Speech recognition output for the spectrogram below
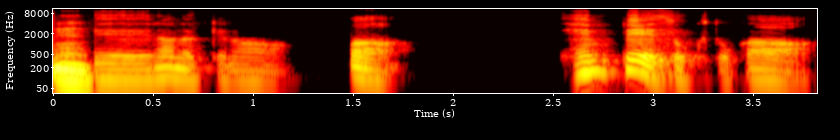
うんえー、なんだっけな、まあ、扁平足とか、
